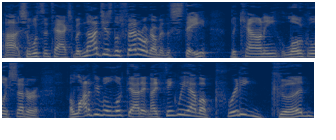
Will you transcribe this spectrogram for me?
Uh, so what's the tax? But not just the federal government, the state, the county, local, etc. A lot of people looked at it, and I think we have a pretty good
